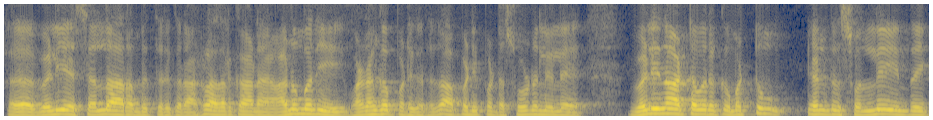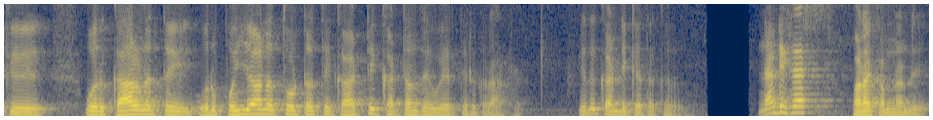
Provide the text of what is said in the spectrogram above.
வெளியே செல்ல ஆரம்பித்திருக்கிறார்கள். அதற்கான அனுமதி வழங்கப்படுகிறது. அப்படிப்பட்ட சூழலிலே வெளிநாட்டவருக்கு மட்டும் என்று சொல்லி இன்றைக்கு ஒரு காரணத்தை ஒரு பொய்யான தோற்றத்தை காட்டி கட்டணத்தை உயர்த்தியிருக்கிறார்கள். இது கண்டிக்கத்தக்கது. நன்றி சார். வணக்கம். நன்றி.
